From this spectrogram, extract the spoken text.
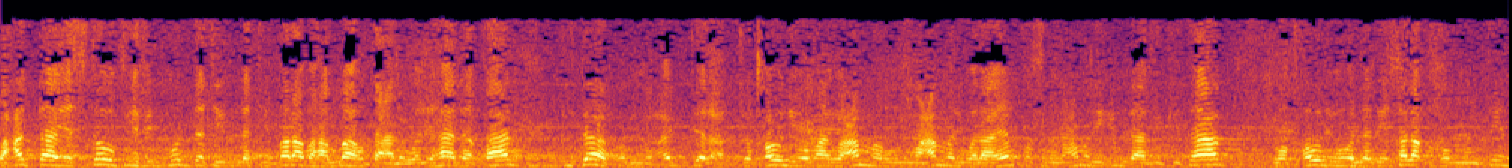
وحتى يستوفي في المدة التي ضربها الله تعالى. ولهذا قال كتاب مؤجل في قوله وما يعمر من معمر ولا ينقص من عمره إلا بكتاب. وقوله هو الذي خلقكم من طين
